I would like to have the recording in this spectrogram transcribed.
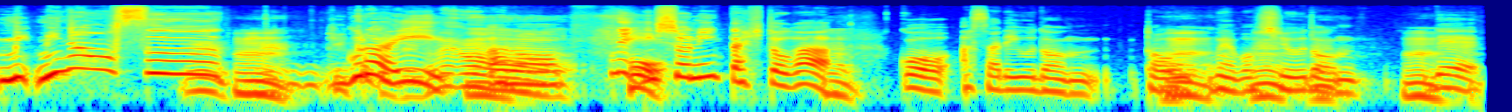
見直すぐらい、うん。あのね一緒に行った人が、う。ん。こうあさりうどんとうん。梅干しうどんうん。で、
